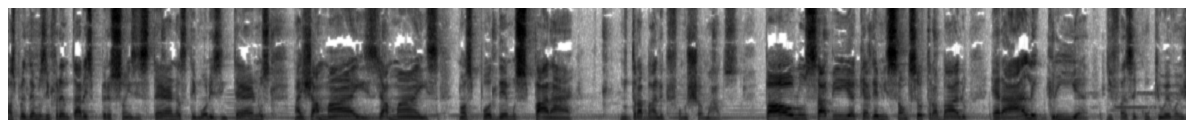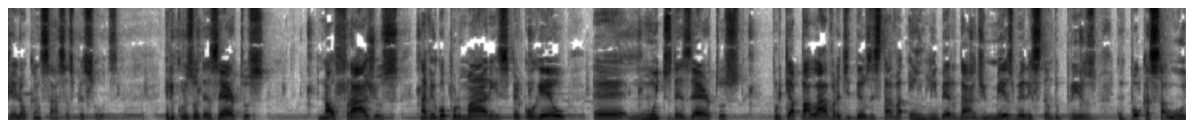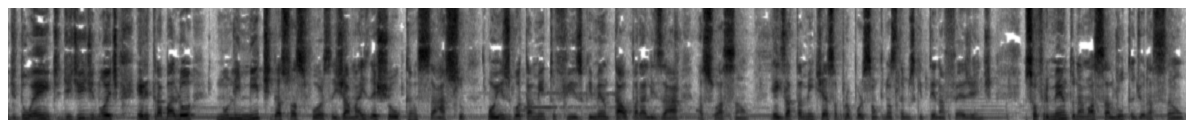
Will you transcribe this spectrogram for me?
Nós podemos enfrentar expressões externas, temores internos, mas jamais, jamais nós podemos parar no trabalho que fomos chamados. Paulo sabia que a remissão do seu trabalho era a alegria de fazer com que o evangelho alcançasse as pessoas. Ele cruzou desertos, naufrágios, navegou por mares, percorreu é, muitos desertos, porque a palavra de Deus estava em liberdade, mesmo ele estando preso, com pouca saúde, doente, de dia e de noite, ele trabalhou no limite das suas forças e jamais deixou o cansaço ou esgotamento físico e mental paralisar a sua ação. E é exatamente essa proporção que nós temos que ter na fé, gente. O sofrimento na nossa luta de oração,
